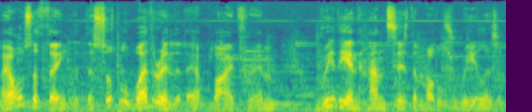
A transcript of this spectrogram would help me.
I also think that the subtle weathering that I applied for him really enhances the model's realism.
